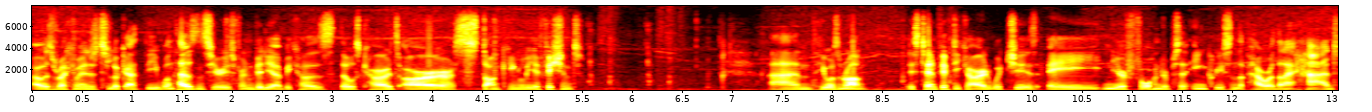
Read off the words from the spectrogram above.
I was recommended to look at the 1000 series for Nvidia because those cards are stonkingly efficient. And he wasn't wrong. This 1050 card, which is a near 400% increase in the power that I had,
